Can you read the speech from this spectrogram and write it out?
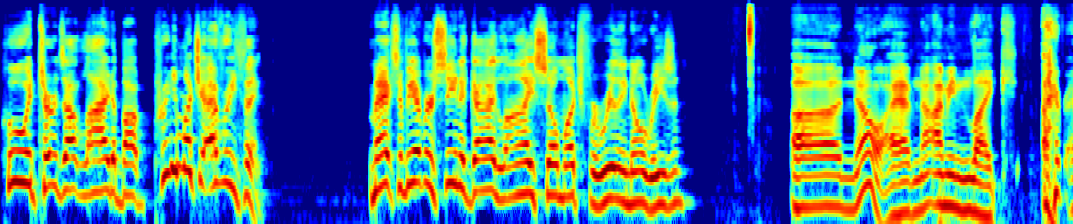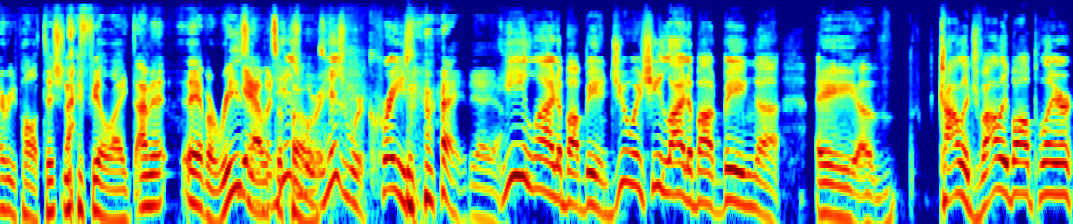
who it turns out lied about pretty much everything. Max, have you ever seen a guy lie so much for really no reason? Uh, no, I have not. I mean, like every politician, I feel like. I mean, they have a reason. Yeah, I would but his suppose. were his were crazy. right. Yeah. Yeah. He lied about being Jewish. He lied about being uh, a, a college volleyball player.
